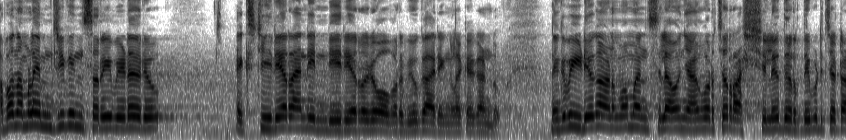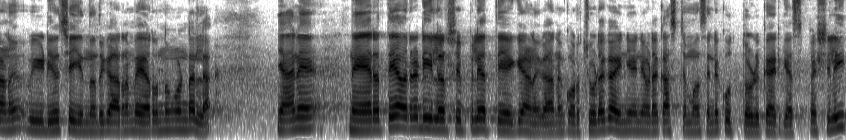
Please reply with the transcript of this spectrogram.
അപ്പോൾ നമ്മൾ എം ജി വിൻസറിവിയുടെ ഒരു എക്സ്റ്റീരിയർ ആൻഡ് ഇന്റീരിയർ ഒരു ഓവർവ്യൂ കാര്യങ്ങളൊക്കെ കണ്ടു. നിങ്ങൾക്ക് വീഡിയോ കാണുമ്പോൾ മനസ്സിലാവും ഞാൻ കുറച്ച് റഷിൽ ധൃതി പിടിച്ചിട്ടാണ് വീഡിയോ ചെയ്യുന്നത്. കാരണം വേറൊന്നും കൊണ്ടല്ല. ഞാൻ നേരത്തെ അവരുടെ ഡീലർഷിപ്പിൽ എത്തിയേക്കാണ്. കാരണം കുറച്ചുകൂടെ കഴിഞ്ഞ് കഴിഞ്ഞാൽ ഇവിടെ കസ്റ്റമേഴ്സിന്റെ കുത്തൊഴുക്കായിരിക്കും. എസ്പെഷ്യലി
